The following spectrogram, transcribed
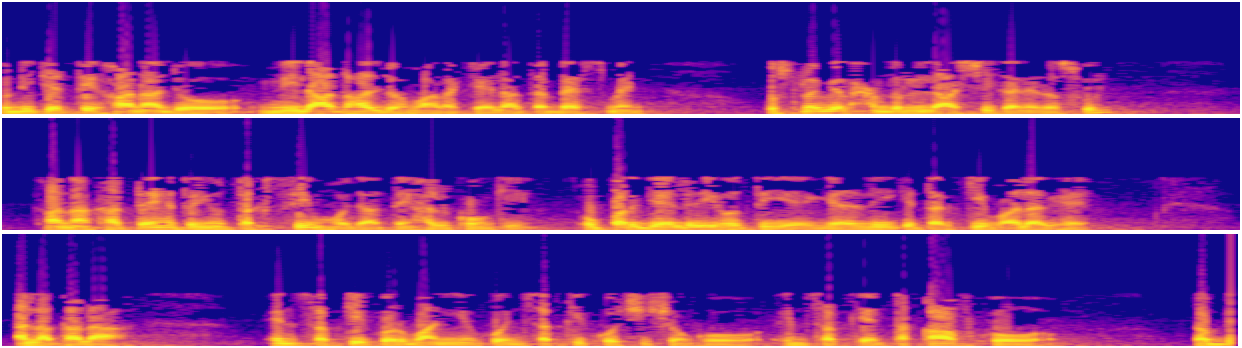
تو نیچے تہخانہ جو میلاد حال جو ہمارا کہلاتا ہے بیسمنٹ اس میں بھی الحمد للہ عاشقہ نے رسول کھانا کھاتے ہیں تو یوں تقسیم ہو جاتے ہیں حلقوں کی۔ اوپر گیلری ہوتی ہے، گیلری کی ترکیب الگ ہے۔ اللہ تعالیٰ ان سب کی قربانیوں کو، ان سب کی کوششوں کو، ان سب کے اتقاف کو رب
